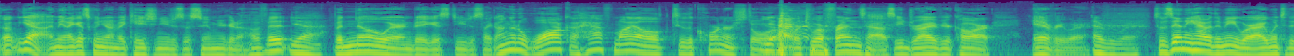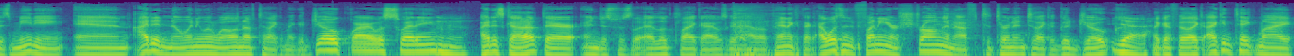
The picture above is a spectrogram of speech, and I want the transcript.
Oh, yeah, I mean, I guess when you're on vacation, you just assume you're going to hoof it. Yeah. But nowhere in Vegas do you just like, I'm going to walk a half mile to the corner store Yeah. or to a friend's house. You drive your car everywhere. Everywhere. So the same thing happened to me where I went to this meeting and I didn't know anyone well enough to like make a joke while I was sweating. Mm-hmm. I just got up there and just was I looked like I was gonna have a panic attack. I wasn't funny or strong enough to turn it into like a good joke. Yeah. Like I feel like I can take my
